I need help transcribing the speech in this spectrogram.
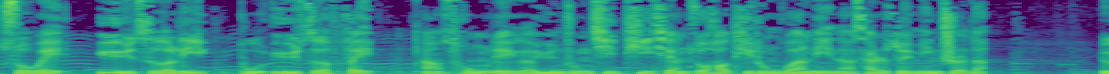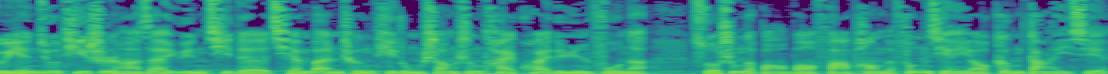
所谓育则立，不育则废啊！从这个孕中期提前做好体重管理呢，才是最明智的。有研究提示哈，在孕期的前半程体重上升太快的孕妇呢，所生的宝宝发胖的风险也要更大一些。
